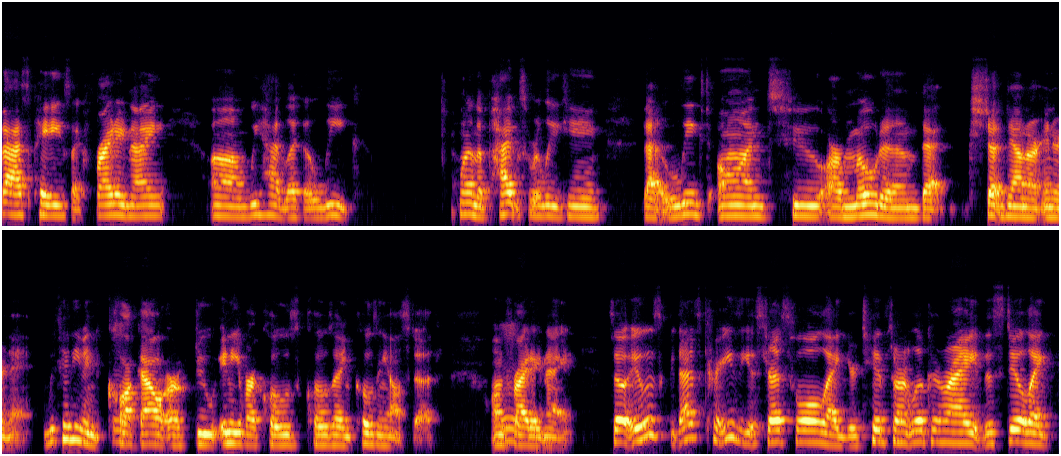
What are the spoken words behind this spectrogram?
fast paced. Like Friday night, um, we had like a leak. One of the pipes were leaking that leaked onto our modem that shut down our internet. We couldn't even mm. clock out or do any of our close closing closing out stuff on mm. Friday night. So it was that's crazy. It's stressful. Like your tips aren't looking right. There's still like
